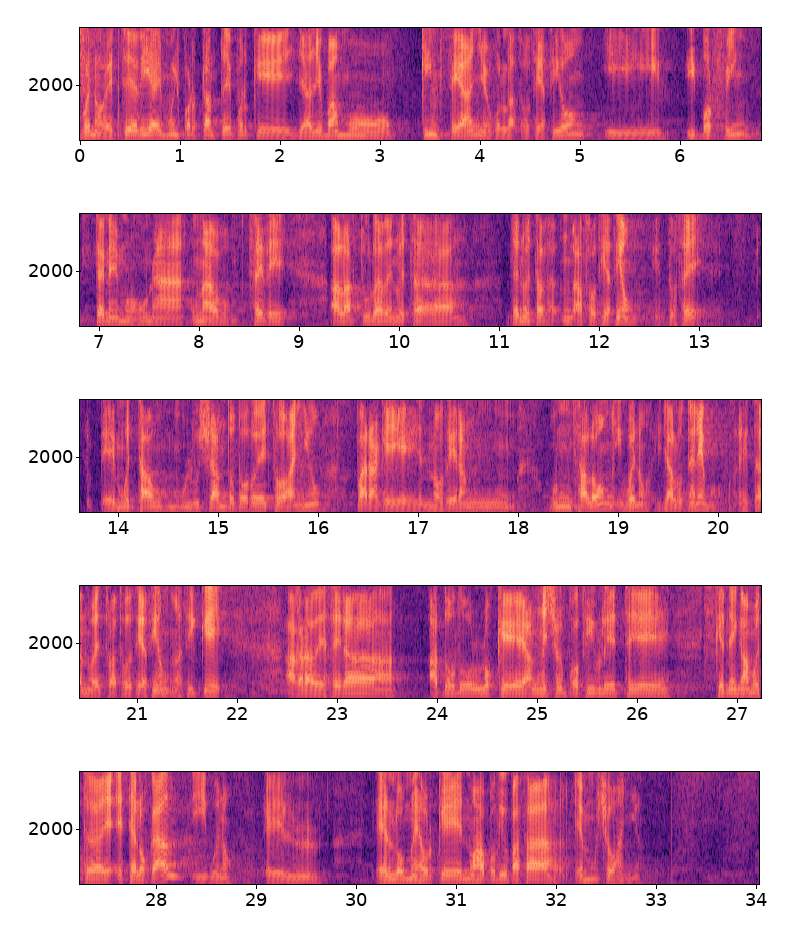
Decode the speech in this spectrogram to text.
Bueno, este día es muy importante porque ya llevamos 15 años con la asociación y, por fin tenemos una, sede a la altura de nuestra, de nuestra asociación. Entonces, hemos estado luchando todos estos años para que nos dieran un, un salón y bueno, ya lo tenemos. Esta es nuestra asociación, así que agradecer a, a todos los que han hecho posible este que tengamos este, este local y bueno, el, es lo mejor que nos ha podido pasar en muchos años.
